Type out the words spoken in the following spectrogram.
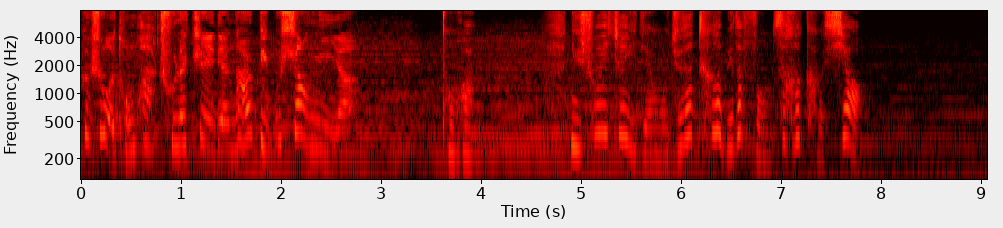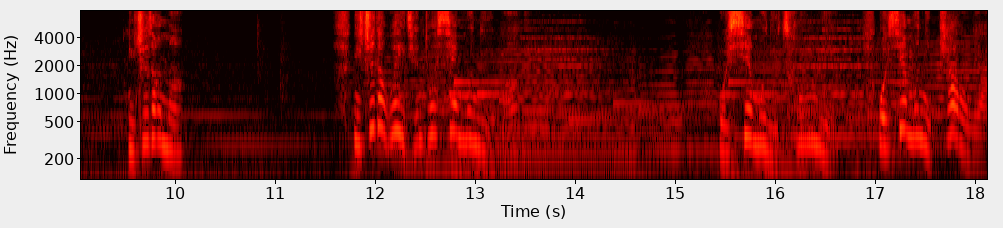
可是我童话除了这一点，哪儿比不上你呀？童话，你说这一点，我觉得特别的讽刺和可笑。你知道吗？你知道我以前多羡慕你吗？我羡慕你聪明，我羡慕你漂亮。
